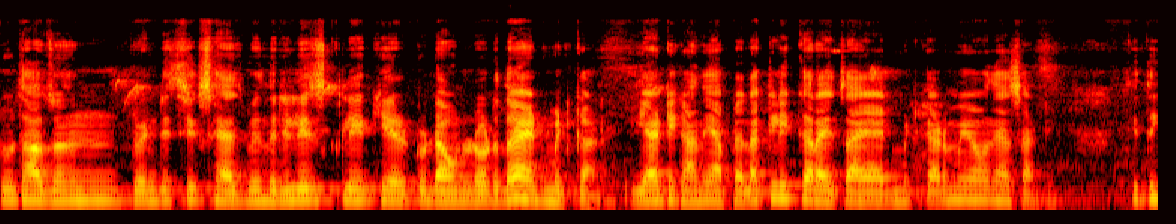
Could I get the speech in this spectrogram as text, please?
two thousand twenty six has been release click here to download the admit card या ठिकाणी आपल्याला क्लिक करायचं आहे ॲडमिट कार्ड मिळवण्यासाठी. तिथे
